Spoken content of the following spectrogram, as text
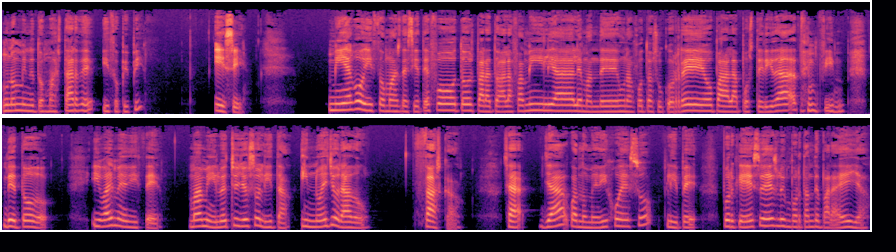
Unos minutos más tarde hizo pipí. Y sí, mi ego hizo más de siete fotos para toda la familia, le mandé una foto a su correo, para la posteridad, en fin, de todo. Y va y me dice, mami, lo he hecho yo solita y no he llorado. Zasca. O sea, ya cuando me dijo eso, flipé, porque eso es lo importante para ella.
